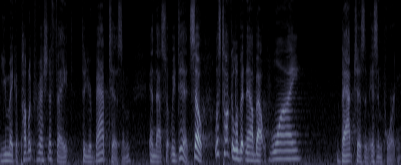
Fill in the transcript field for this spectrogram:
you make a public profession of faith through your baptism, and that's what we did. So let's talk a little bit now about why baptism is important.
